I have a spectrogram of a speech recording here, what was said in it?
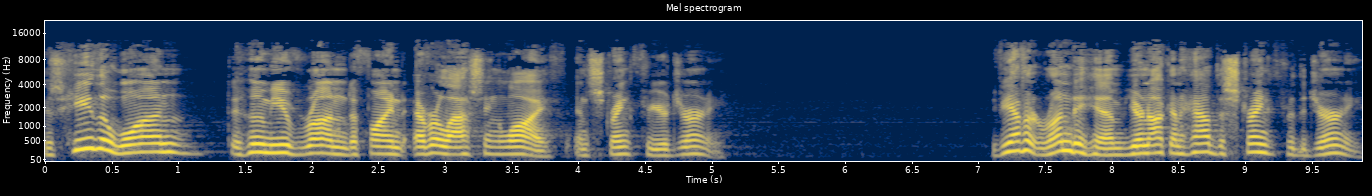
Is he the one to whom you've run to find everlasting life and strength for your journey? If you haven't run to him, you're not going to have the strength for the journey.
